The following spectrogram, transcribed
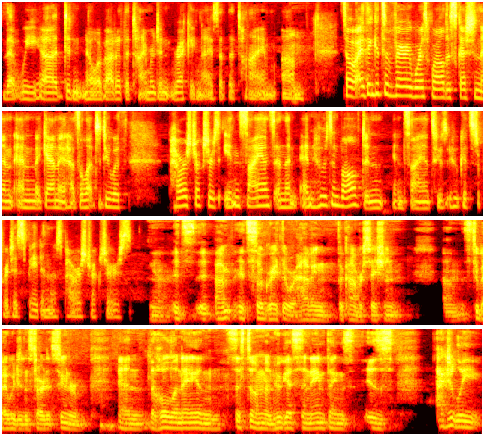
that we uh, didn't know about at the time or didn't recognize at the time. Um, so I think it's a very worthwhile discussion, and and again, it has a lot to do with power structures in science, and then and who's involved in in science, who's who gets to participate in those power structures. Yeah, it's it, it's so great that we're having the conversation. Um, it's too bad we didn't start it sooner. And the whole Linnaean system and who gets to name things is actually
